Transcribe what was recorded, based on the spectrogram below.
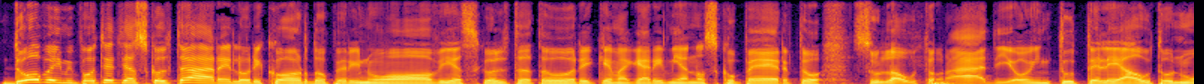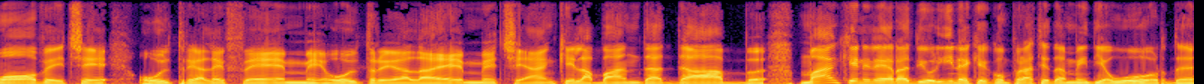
dove mi potete ascoltare, lo ricordo per i nuovi ascoltatori che magari mi hanno scoperto sull'autoradio, in tutte le auto nuove c'è, oltre all'FM, oltre alla M, c'è anche la banda DAB, ma anche nelle radioline che comprate da Media World.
